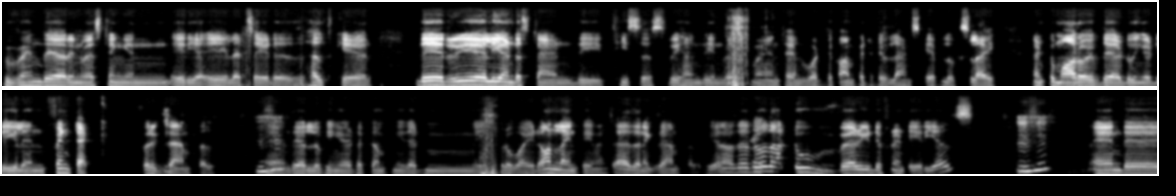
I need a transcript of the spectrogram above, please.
when they are investing in area A, let's say it is healthcare, they really understand the thesis behind the investment and what the competitive landscape looks like. And tomorrow if they are doing a deal in fintech for example mm-hmm. and they're looking at a company that may provide online payments as an example you know those are two very different areas. Mm-hmm. and uh,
